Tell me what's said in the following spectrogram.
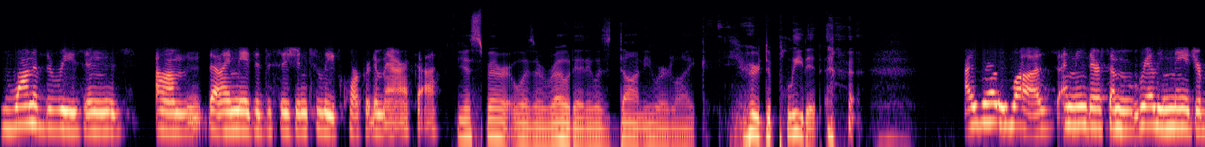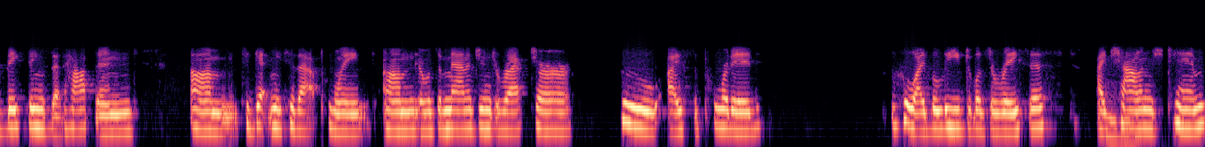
one of the reasons um, that I made the decision to leave corporate America. Your spirit was eroded. It was done. You were like you're depleted. I really was. I mean, there's some really major big things that happened um, to get me to that point. Um, there was a managing director who I supported, who I believed was a racist. I Mhm. challenged him.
